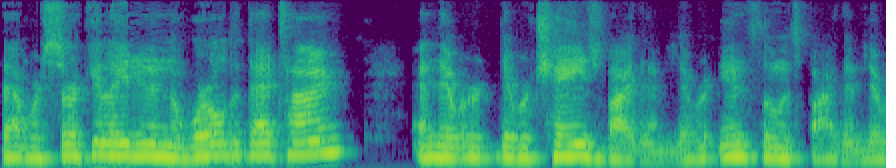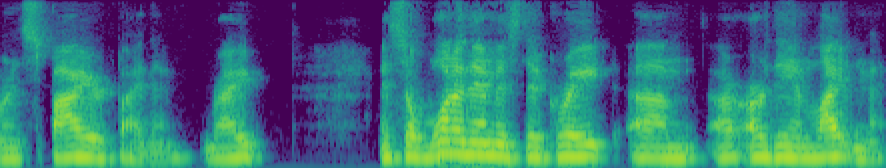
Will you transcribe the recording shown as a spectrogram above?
that were circulating in the world at that time and they were they were changed by them. They were influenced by them. They were inspired by them right? And so one of them is the great um, are, the enlightenment.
